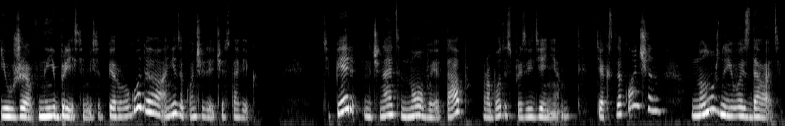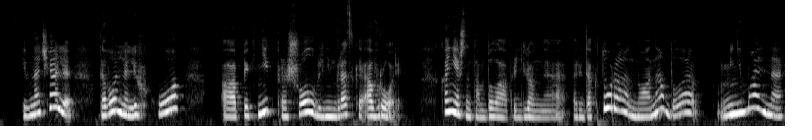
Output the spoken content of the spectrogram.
И уже в ноябре 1971 года они закончили «Чистовик». Теперь начинается новый этап работы с произведением. Текст закончен, но нужно его издавать. И вначале довольно легко а, пикник прошел в ленинградской «Авроре». Конечно, там была определенная редактура, но она была минимальная,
